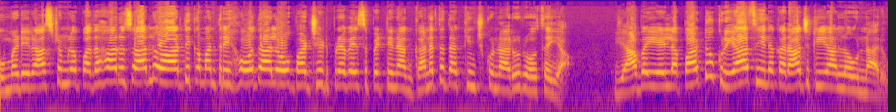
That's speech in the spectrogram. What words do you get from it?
ఉమ్మడి రాష్ట్రంలో పదహారు సార్లు ఆర్థిక మంత్రి హోదాలో బడ్జెట్ ప్రవేశపెట్టిన ఘనత దక్కించుకున్నారు రోసయ్య. యాభై ఏళ్ళ పాటు క్రియాశీలక రాజకీయాల్లో ఉన్నారు.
